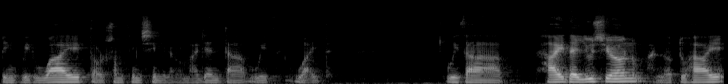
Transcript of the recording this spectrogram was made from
pink with white or something similar, magenta with white. With a high dilution, but not too high,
